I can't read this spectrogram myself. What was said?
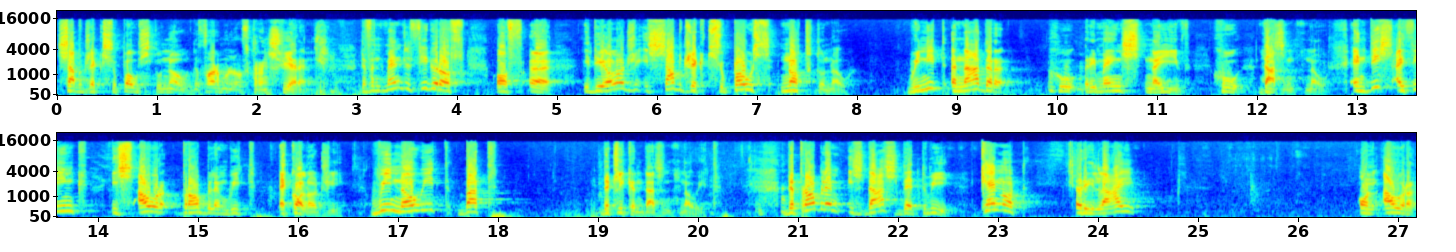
subject supposed to know, the formula of transference. The fundamental figure of, of uh, ideology is subject supposed not to know. We need another who remains naive, who doesn't know. And this, I think, is our problem with ecology. We know it, but the chicken doesn't know it. the problem is thus that we cannot rely on our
